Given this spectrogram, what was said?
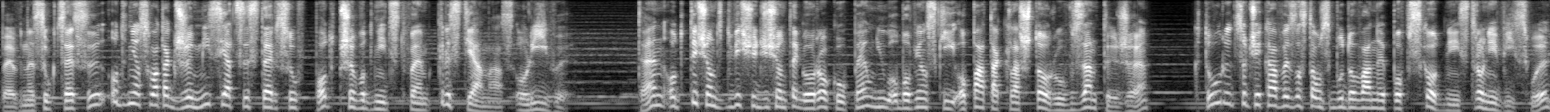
Pewne sukcesy odniosła także misja cystersów pod przewodnictwem Krystiana z Oliwy. Ten od 1210 roku pełnił obowiązki opata klasztoru w Zantyrze, który co ciekawe został zbudowany po wschodniej stronie Wisły,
